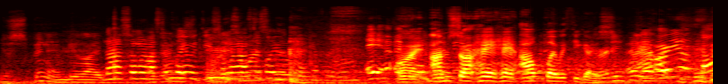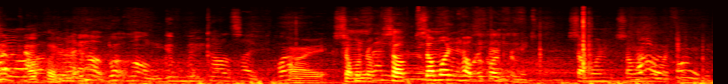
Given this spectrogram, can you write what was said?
Just spin it and be like. Nah, someone has to play with you. Someone has to play with you. Hey, Alright, I'm sorry. Hey, hey, I'll play with you guys. Ready? Hey, hurry up, Kyle. I'll play. No, bro, hold on. Give Vin Kyle a side. Alright, someone, so, someone help record for me. Someone, someone No, help record. record.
